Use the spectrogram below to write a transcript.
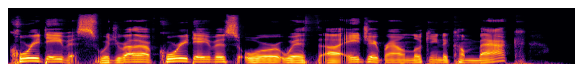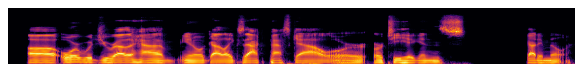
Corey Davis. Would you rather have Corey Davis or with uh, AJ Brown looking to come back? Uh, or would you rather have you know a guy like Zach Pascal or or Tee Higgins, Scotty Miller?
